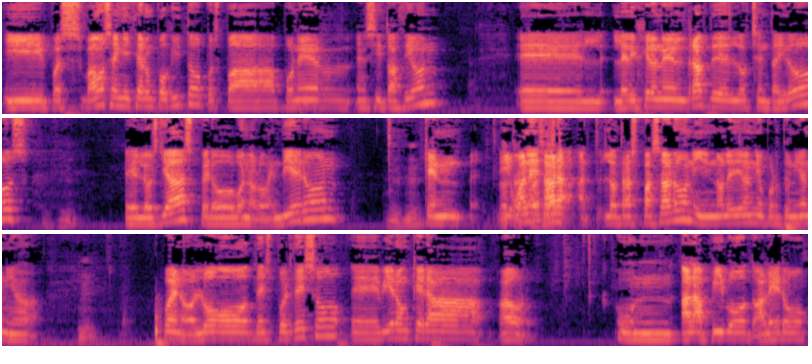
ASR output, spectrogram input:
Y pues vamos a iniciar un poquito, pues para poner en situación. Eh, le eligieron el draft del 82 eh, los Jazz, pero bueno, lo vendieron. Que en- Lo igual eh, ahora lo traspasaron y no le dieron ni oportunidad ni nada. Bueno, luego después de eso eh, vieron que era ahora un ala pivot, alero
